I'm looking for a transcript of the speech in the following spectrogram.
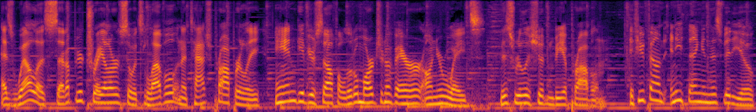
as well as set up your trailer so it's level and attached properly, and give yourself a little margin of error on your weights, this really shouldn't be a problem. If you found anything in this video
